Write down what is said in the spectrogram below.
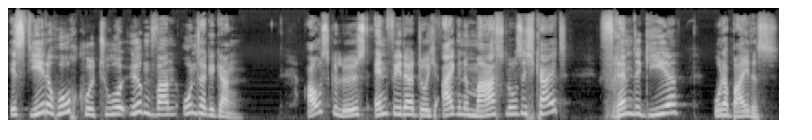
ist jede Hochkultur irgendwann untergegangen, ausgelöst entweder durch eigene Maßlosigkeit, fremde Gier oder beides.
